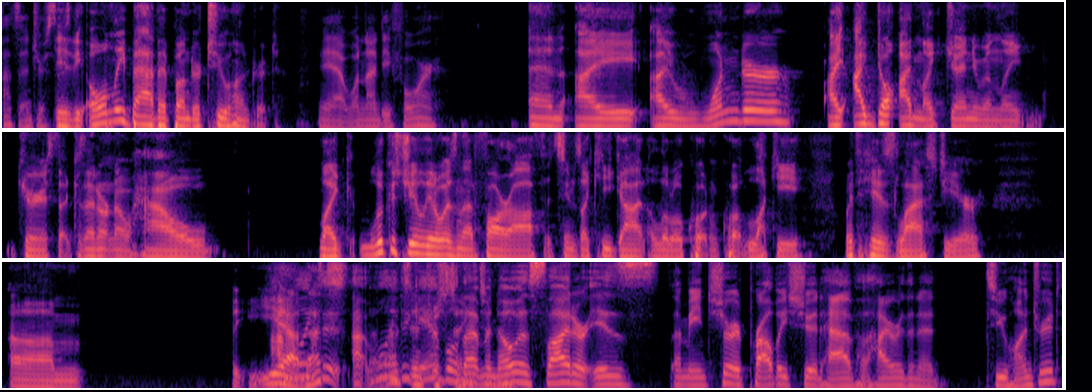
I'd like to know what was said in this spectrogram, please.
That's interesting. He's the only BABIP under 200. Yeah, 194. And I I wonder I I don't I'm like genuinely curious that because I don't know how like Lucas Giolito wasn't that far off. It seems like he got a little quote unquote lucky with his last year. Um yeah, I'm willing that's to, I'm willing that's to gamble that to me. Manoah's slider is. I mean, sure, it probably should have higher than a 200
